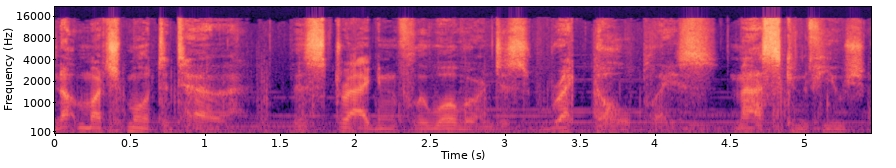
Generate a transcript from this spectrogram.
Not much more to tell. This dragon flew over and just wrecked the whole place. Mass confusion.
